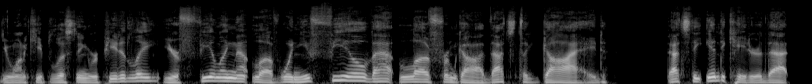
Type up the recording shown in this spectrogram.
You want to keep listening repeatedly. You're feeling that love. When you feel that love from God, that's the guide. That's the indicator that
